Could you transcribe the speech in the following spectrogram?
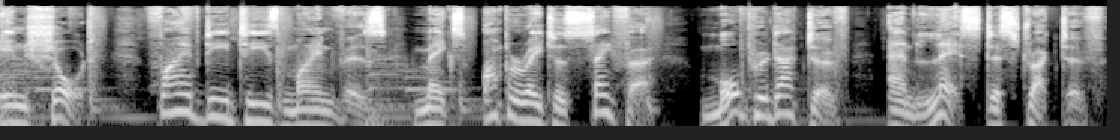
In short, 5DT's MineViz makes operators safer, more productive and less destructive.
